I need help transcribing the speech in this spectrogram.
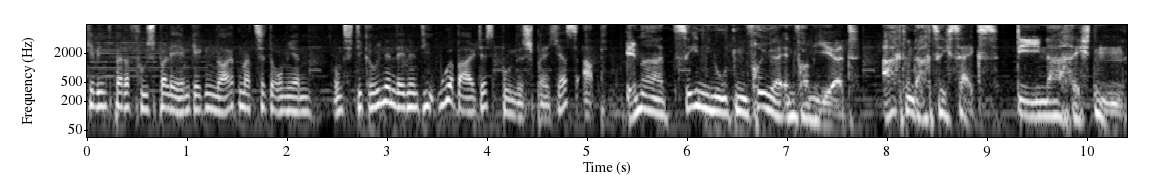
gewinnt bei der Fußball-EM gegen Nordmazedonien und die Grünen lehnen die Urwahl des Bundessprechers ab. Immer 10 Minuten früher informiert. 88.6 Die Nachrichten.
